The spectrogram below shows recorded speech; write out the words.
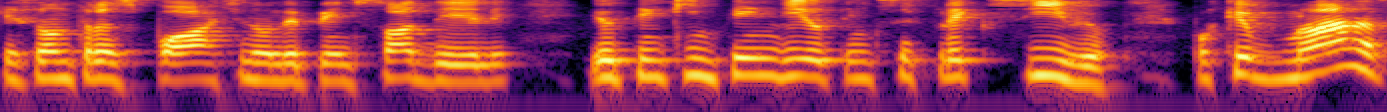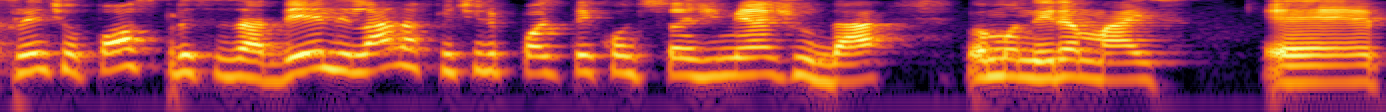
questão do transporte não depende só dele. Eu tenho que entender, eu tenho que ser flexível, porque lá na frente eu posso precisar dele, lá na frente ele pode ter condições de me ajudar de uma maneira mais é,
